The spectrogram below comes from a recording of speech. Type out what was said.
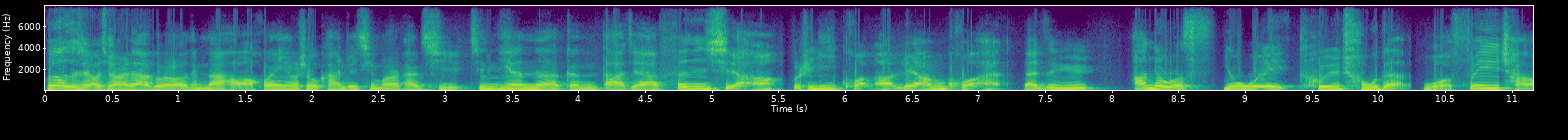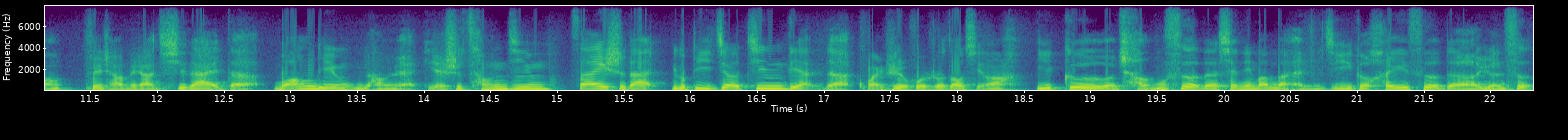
乐子小圈大家各位老铁们，大家好啊！欢迎收看这期摩尔牌奇。今天呢，跟大家分享不是一款啊，两款来自于 Andros UV 推出的，我非常非常非常期待的亡灵宇航员，也是曾经 Z 时代一个比较经典的款式或者说造型啊，一个橙色的限定版本以及一个黑色的原色，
